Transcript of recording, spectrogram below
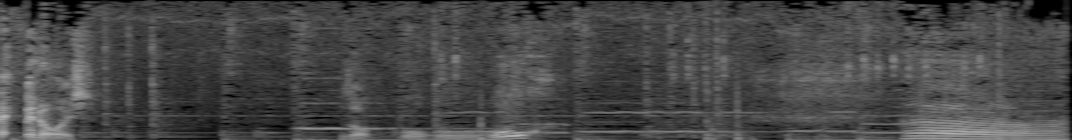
weg mit euch. So, hoch, hoch, hoch. Ah.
